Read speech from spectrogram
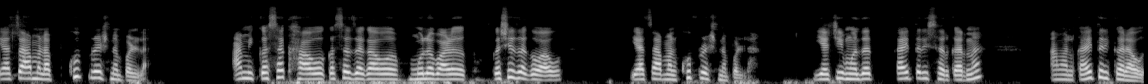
याचा आम्हाला खूप प्रश्न पडला. आम्ही कसं खावं कसं जगावं मुलं बाळ कसे जगवावं याचा आम्हाला खूप प्रश्न पडला. याची मदत काहीतरी सरकारनं आम्हाला काहीतरी करावं.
